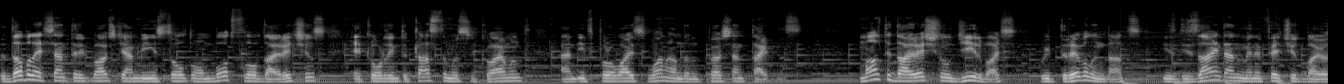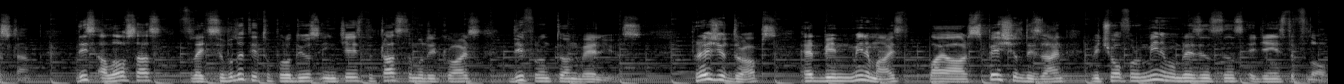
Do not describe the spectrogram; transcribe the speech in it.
The double eccentric valves can be installed on both flow directions according to customer's requirement and it provides 100% tightness. Multi-directional gearbox with traveling nuts is designed and manufactured by Özkan. This allows us flexibility to produce in case the customer requires different turn values. Pressure drops had been minimized by our special design which offer minimum resistance against the flow.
